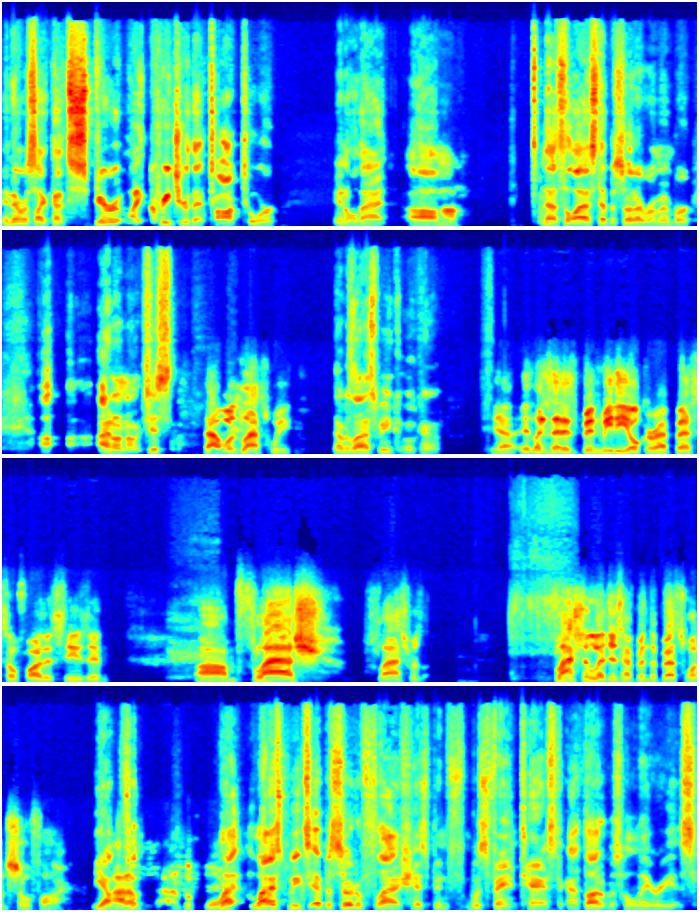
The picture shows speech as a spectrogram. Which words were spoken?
and there was like that spirit-like creature that talked to her, and all that. Um, uh-huh. that's the last episode I remember. I, I don't know, just that was last week. That was last week. Okay. Yeah, it, like I said, it's been mediocre at best so far this season. Um, Flash, Flash was, Flash and Legends have been the best ones so far Yeah, out of out of the four. La- last week's episode of Flash has been was fantastic. I thought it was hilarious.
